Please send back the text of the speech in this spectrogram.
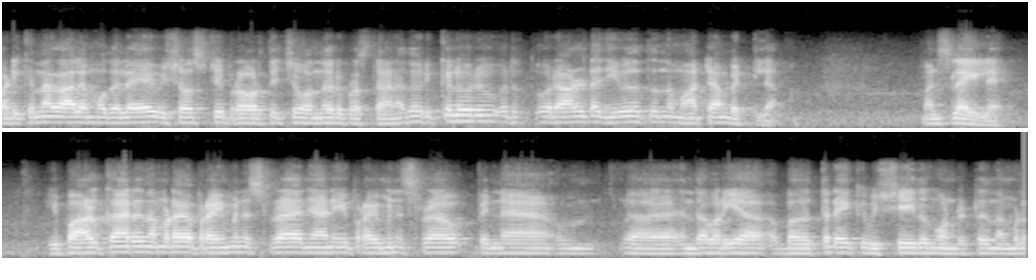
പഠിക്കുന്ന കാലം മുതലേ വിശ്വസിച്ച് പ്രവർത്തിച്ചു വന്ന ഒരു പ്രസ്ഥാനം. അത് ഒരിക്കലും ഒരു ഒരു- ഒരാളുടെ ജീവിതത്തിൽ നിന്ന് മാറ്റാൻ പറ്റില്ല. മനസ്സിലായില്ലേ? ഇപ്പോൾ ആൾക്കാർ നമ്മുടെ പ്രൈം മിനിസ്റ്ററെ ഞാൻ ഈ പ്രൈം മിനിസ്റ്ററെ പിന്നെ എന്താ പറയുക ബർത്ത്ഡേക്ക് വിഷ് ചെയ്തും കൊണ്ടിട്ട് നമ്മൾ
